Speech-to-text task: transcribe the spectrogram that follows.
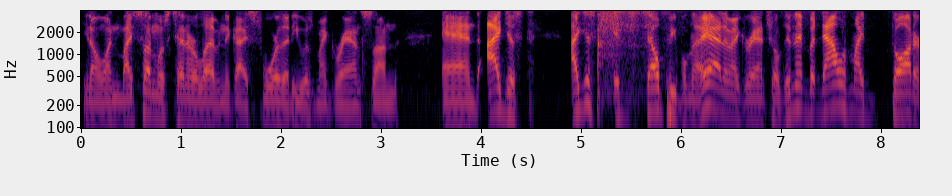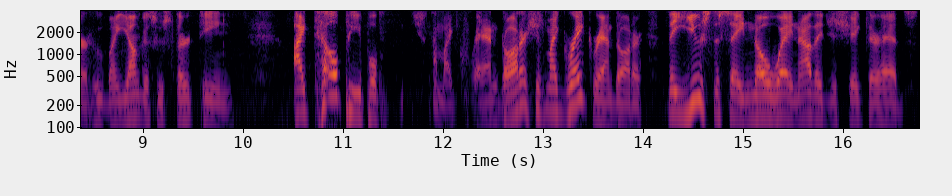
you know, when my son was ten or eleven, the guy swore that he was my grandson, and I just, I just tell people now, yeah, they're my grandchildren. But now with my daughter, who my youngest, who's thirteen, I tell people she's not my granddaughter; she's my great granddaughter. They used to say no way. Now they just shake their heads.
